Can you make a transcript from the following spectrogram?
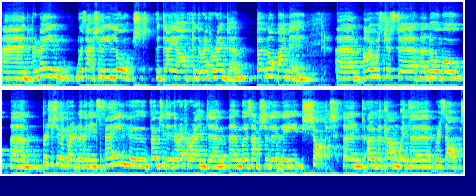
And Bremain was actually launched the day after the referendum, but not by me. Um, I was just a, a normal um, British immigrant living in Spain who voted in the referendum and was absolutely shocked and overcome with the result.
